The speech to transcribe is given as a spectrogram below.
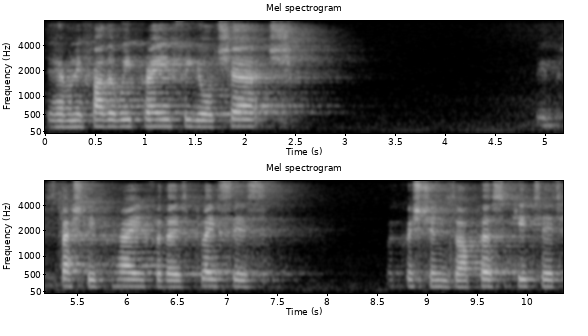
Dear Heavenly Father, we pray for your church. We especially pray for those places where Christians are persecuted,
